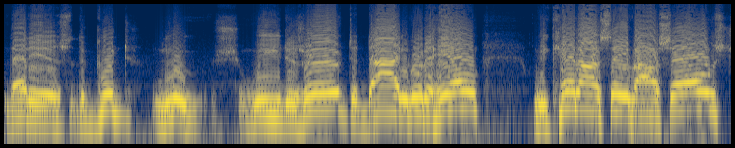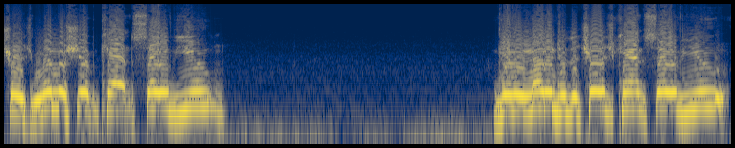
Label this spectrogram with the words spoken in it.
That is the good news. We deserve to die and go to hell. We cannot save ourselves. Church membership can't save you. Giving money to the church can't save you.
